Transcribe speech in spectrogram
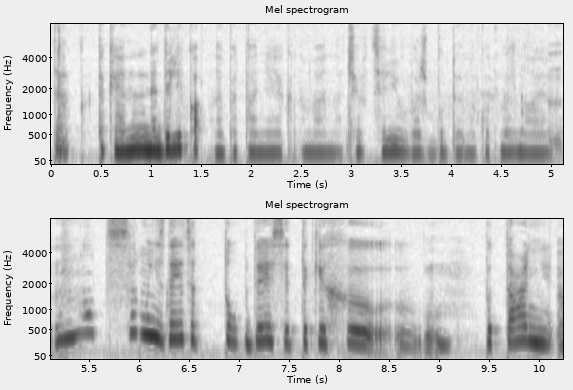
Так. Таке неделікатне питання, як на мене. Чи вцілів ваш будинок? От не знаю. Ну, це мені здається топ-10 таких е, питань, е,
